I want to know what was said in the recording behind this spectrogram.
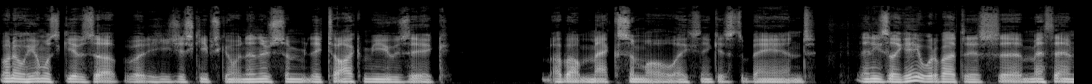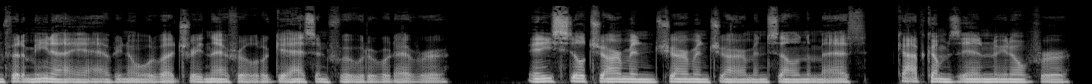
Oh no, he almost gives up, but he just keeps going. Then there's some, they talk music about Maximo, I think is the band. Then he's like, hey, what about this uh, methamphetamine I have? You know, what about trading that for a little gas and food or whatever? And he's still charming, charming, charming, selling the meth. Cop comes in, you know, for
